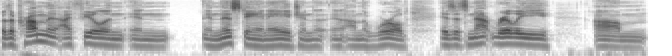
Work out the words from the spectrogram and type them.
But the problem I feel in, in, in this day and age and on the world is it's not really, um,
